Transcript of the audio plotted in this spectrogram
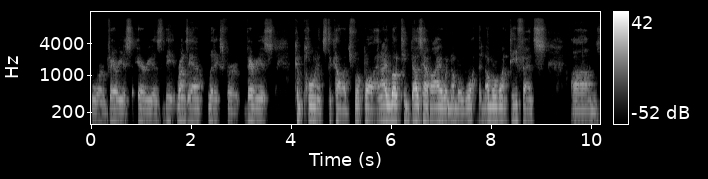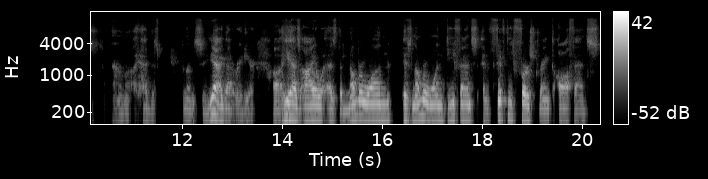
for various areas. He runs analytics for various components to college football. And I looked, he does have Iowa number one, the number one defense. Um, I know. I had this let me see. Yeah, I got it right here. Uh, he has Iowa as the number one his number one defense and 51st ranked offense.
